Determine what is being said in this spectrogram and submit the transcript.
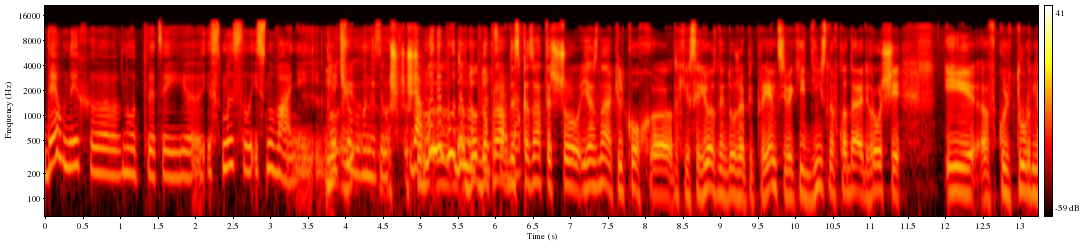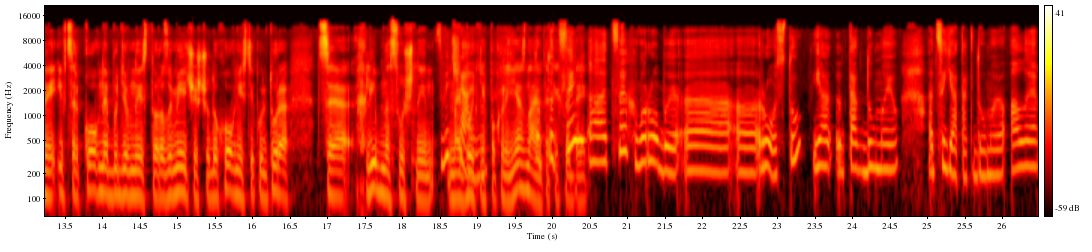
де в них ну, от цей смисл існування, для чого вони Ну, Да, ми не будемо до, про до це, правди да. сказати, що я знаю кількох таких серйозних дуже підприємців, які дійсно вкладають гроші і в культурне, і в церковне будівництво, розуміючи, що духовність і культура це хліб насущний Звичайно. майбутніх поколінь. Я знаю Тобто таких це, людей. е, це хвороби е, е, росту, я так думаю, це я так думаю. Але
